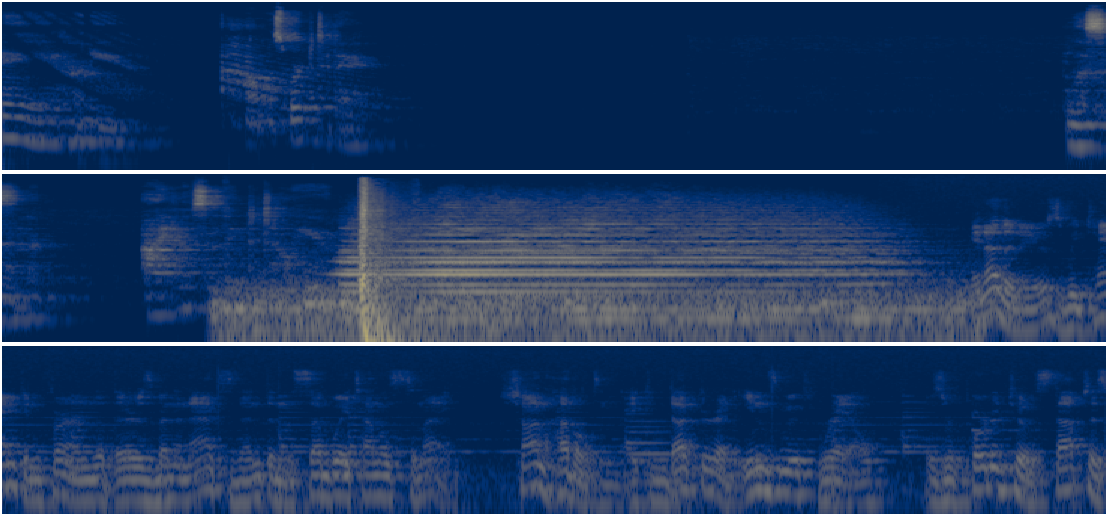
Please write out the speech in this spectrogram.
Hey, honey. How was work today? Listen, I have something to tell you. In other news, we can confirm that there has been an accident in the subway tunnels tonight. Sean Huddleton, a conductor at Innsmouth Rail, was reported to have stopped his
